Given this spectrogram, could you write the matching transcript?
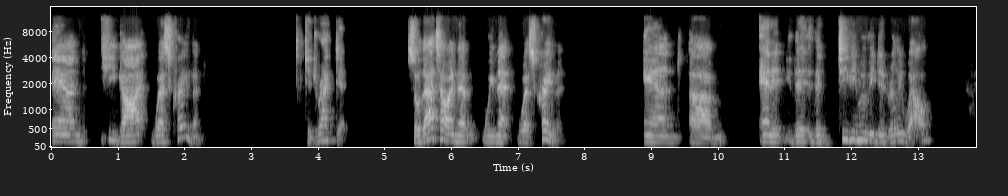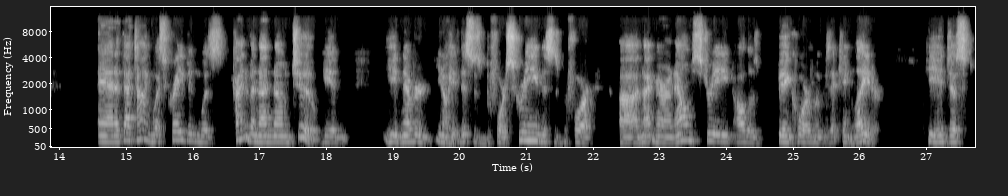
And he got Wes Craven to direct it. So that's how I met, we met Wes Craven. And um, and it the, the TV movie did really well. And at that time, Wes Craven was kind of an unknown too. He had he had never, you know, he, this is before Scream, this is before uh, Nightmare on Elm Street, all those big horror movies that came later. He had just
